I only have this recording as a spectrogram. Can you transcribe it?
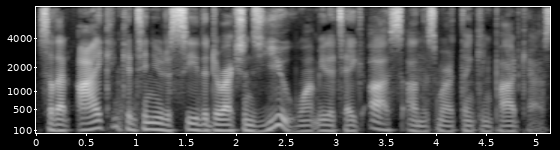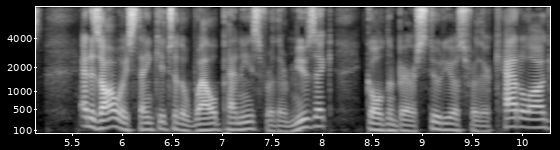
so that I can continue to see the directions you want me to take us on the Smart Thinking Podcast. And as always, thank you to the Well Pennies for their music, Golden Bear Studios for their catalog,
